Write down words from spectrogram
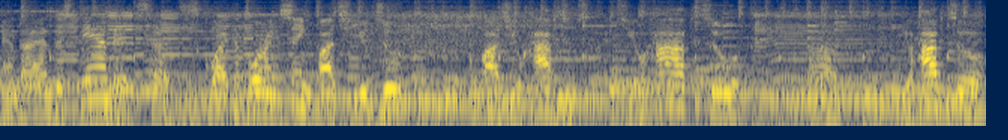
And I understand it's, it's quite a boring thing but you do but you have to do it. You have to uh, you have to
